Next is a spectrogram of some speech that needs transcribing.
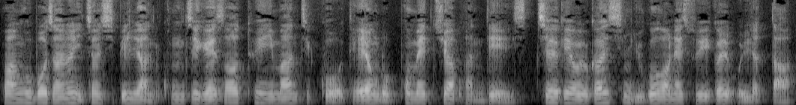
황 후보자는 2011년 공직에서 퇴임한 직후 대형 로펌에 취업한 뒤 17개월간 16억 원의 수익을 올렸다.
